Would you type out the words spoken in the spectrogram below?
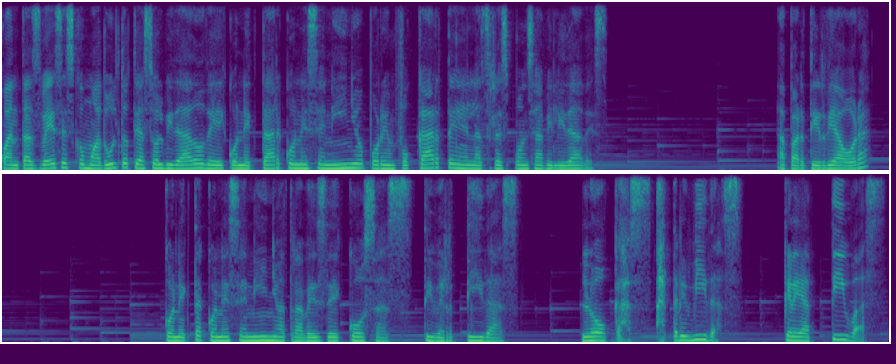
¿Cuántas veces como adulto te has olvidado de conectar con ese niño por enfocarte en las responsabilidades? A partir de ahora, conecta con ese niño a través de cosas divertidas, locas, atrevidas, creativas,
